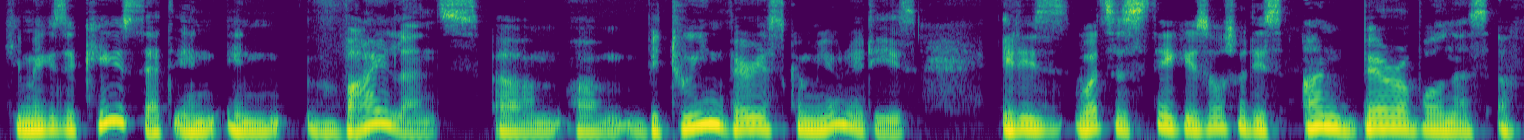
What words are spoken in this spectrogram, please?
he makes a case that in in violence um, um, between various communities, it is what's at stake is also this unbearableness of,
